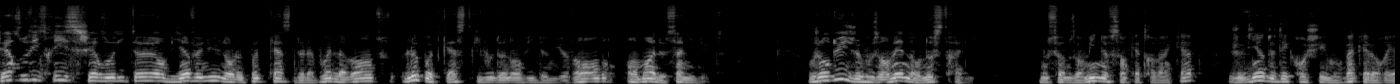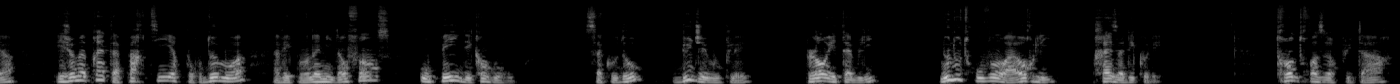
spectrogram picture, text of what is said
Chères auditrices, chers auditeurs, bienvenue dans le podcast de la Voix de la Vente, le podcast qui vous donne envie de mieux vendre en moins de 5 minutes. Aujourd'hui, je vous emmène en Australie. Nous sommes en 1984, je viens de décrocher mon baccalauréat et je m'apprête à partir pour deux mois avec mon ami d'enfance au pays des kangourous. Sac au dos, budget bouclé, plan établi, nous nous trouvons à Orly, prêts à décoller. 33 heures plus tard,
